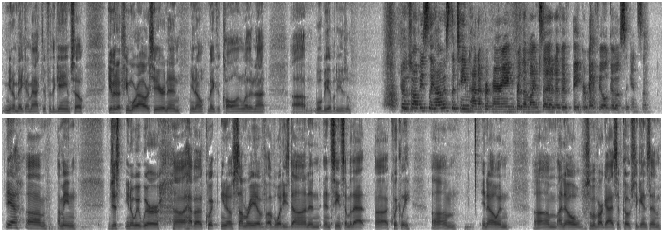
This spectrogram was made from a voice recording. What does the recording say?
you know, making them active for the game. So, give it a few more hours here, and then, you know, make a call on whether or not uh, we'll be able to use them. Coach, obviously, how is the team kind of preparing for the mindset of if Baker Mayfield goes against them? Yeah, um, I mean, just you know, we we're uh, have a quick you know summary of, of what he's done and and seen some of that uh, quickly, um, you know, and um, I know some of our guys have coached against him.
